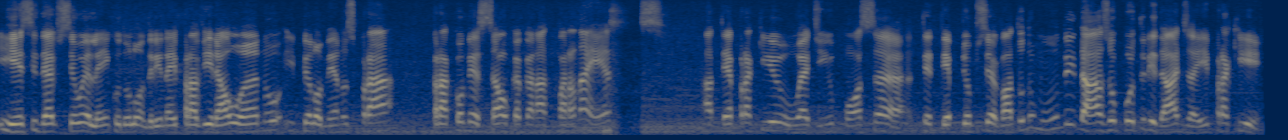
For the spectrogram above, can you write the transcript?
e esse deve ser o elenco do Londrina aí para virar o ano e pelo menos para começar o Campeonato Paranaense, até para que o Edinho possa ter tempo de observar todo mundo e dar as oportunidades aí para que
